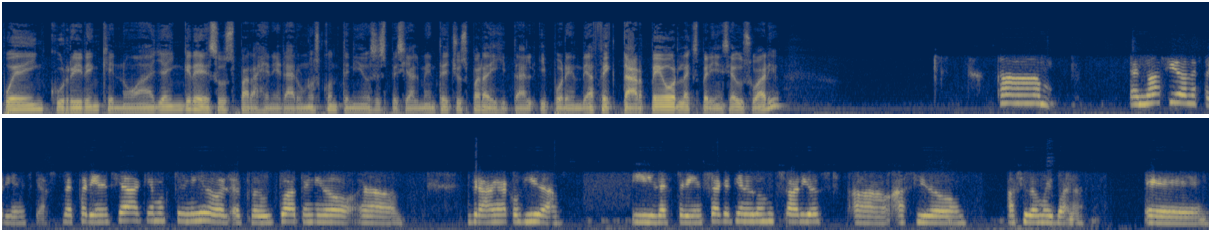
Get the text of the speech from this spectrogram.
puede incurrir en que no haya ingresos para generar unos contenidos especialmente hechos para digital y por ende afectar peor la experiencia de usuario. Eh, no ha sido la experiencia. La experiencia que hemos tenido, el, el producto ha tenido ah, gran acogida y la experiencia que tienen los usuarios ah, ha sido ha sido muy buena. Eh,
